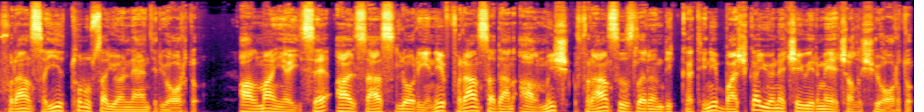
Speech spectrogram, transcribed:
Fransa'yı Tunus'a yönlendiriyordu. Almanya ise Alsas-Lorraine'i Fransa'dan almış, Fransızların dikkatini başka yöne çevirmeye çalışıyordu.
